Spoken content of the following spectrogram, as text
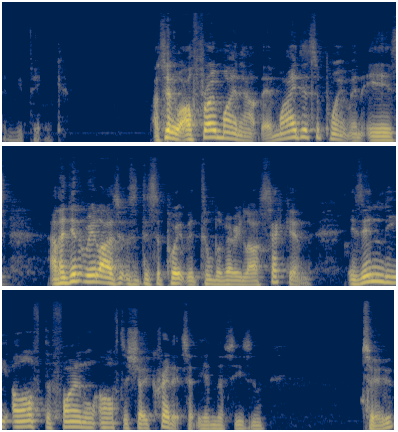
Let me think. I'll tell you what, I'll throw mine out there. My disappointment is, and I didn't realize it was a disappointment till the very last second, is in the after final after show credits at the end of season two.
